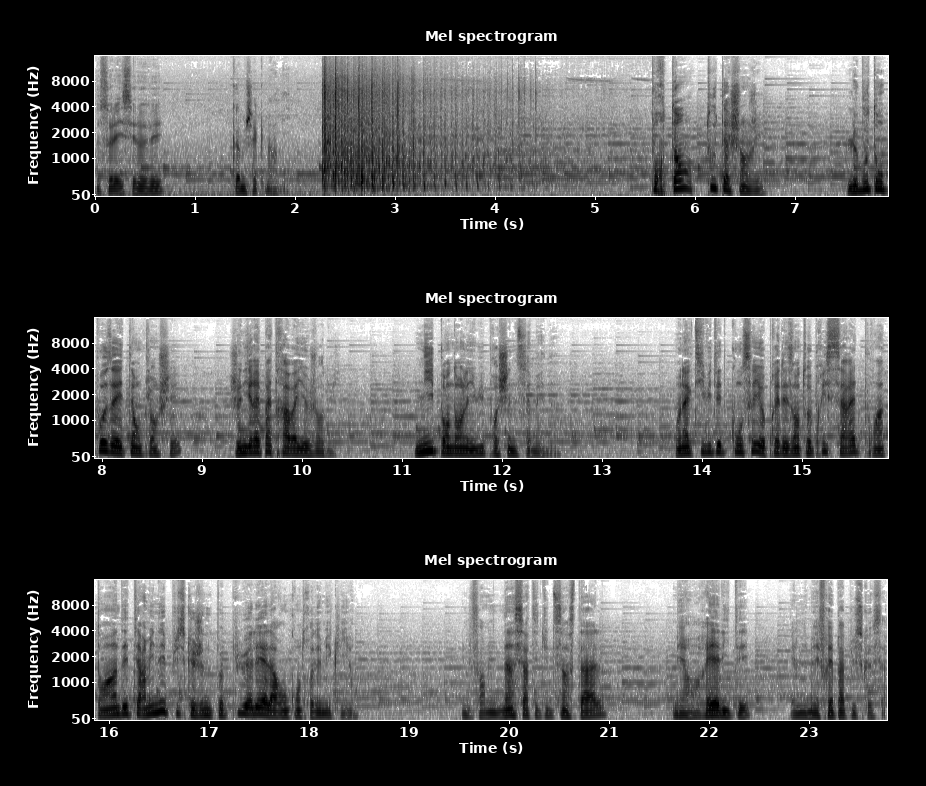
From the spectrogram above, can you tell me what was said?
Le soleil s'est levé, comme chaque mardi. Pourtant, tout a changé. Le bouton pause a été enclenché. Je n'irai pas travailler aujourd'hui, ni pendant les huit prochaines semaines. Mon activité de conseil auprès des entreprises s'arrête pour un temps indéterminé puisque je ne peux plus aller à la rencontre de mes clients. Une forme d'incertitude s'installe, mais en réalité, elle ne m'effraie pas plus que ça.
